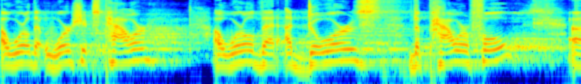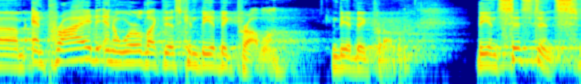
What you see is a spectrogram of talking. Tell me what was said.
a world that worships power, a world that adores the powerful, um, and pride in a world like this can be a big problem can be a big problem. The insistence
